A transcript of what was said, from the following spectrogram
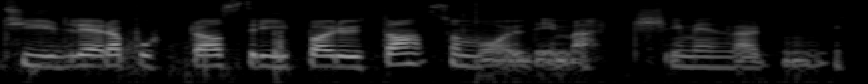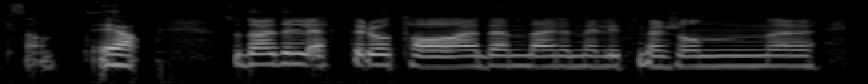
tydelige rapporter, striper og ruter, så må jo de matche i min verden, ikke sant? ja. Så da er det lettere å ta den der en litt mer sånn eh,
